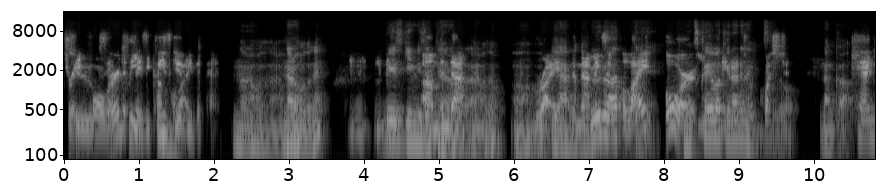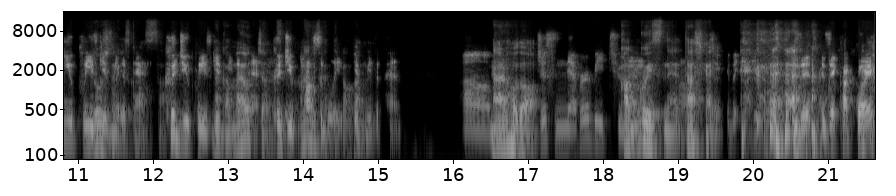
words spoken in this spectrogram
to say, straightforward. they please, become please give me polite. the pen. なるほどなるほど。なるほどね。 Mhm, mhm. Please give me the Um, pen. then that- なるほど。うんうん Right. いや、 then なん that かいろい makes ろあ it っ polite, て、 or you 使い can 分 make け it られ into ない a んですけ question. ど、なんか、Can you please どう give me いい the ですか pen? Could you please give か me 迷 the っちゃうん pen? Could you possibly give me い the pen? Um, なるほど。just never be too かっこいい nice. ですね Um,。確かに is it is it kakoi?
